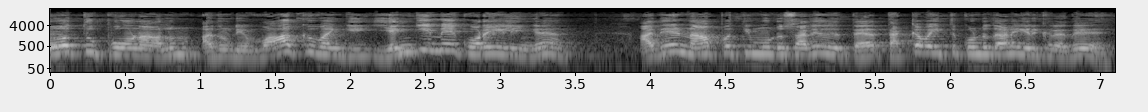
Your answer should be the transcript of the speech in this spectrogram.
தோத்து போனாலும் அதனுடைய வாக்கு வங்கி எங்கேயுமே குறையலீங்க. அதே நாற்பத்தி மூன்று சதவீதத்தை தக்க வைத்துக் கொண்டு தானே இருக்கிறது.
